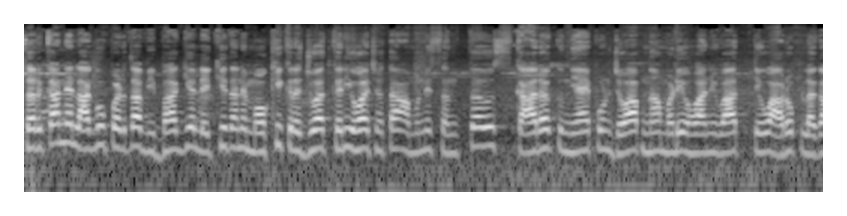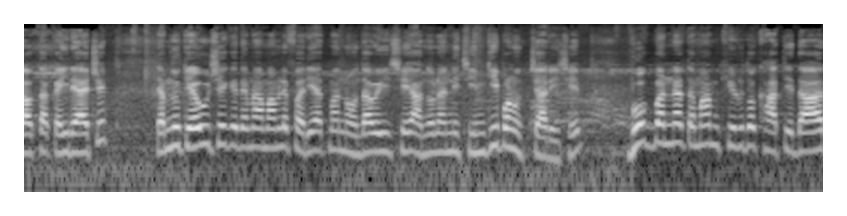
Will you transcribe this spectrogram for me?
સરકારને લાગુ પડતા વિભાગીય લેખિત અને મૌખિક રજૂઆત કરી હોવા છતાં અમને સંતોષકારક ન્યાયપૂર્ણ જવાબ ન મળ્યો હોવાની વાત તેઓ આરોપ લગાવતા કહી રહ્યા છે. તેમનું કહેવું છે કે તેમના મામલે ફરિયાદમાં નોંધાવી છે, આંદોલનની ચીમકી પણ ઉચ્ચારી છે. ભોગ બનનાર તમામ ખેડૂતો ખાતેદાર,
